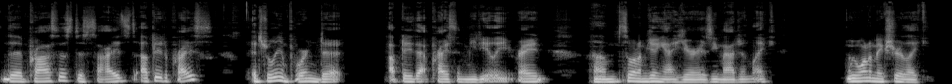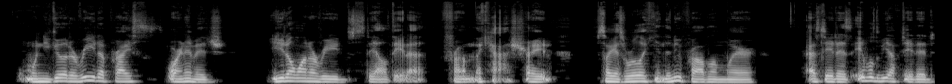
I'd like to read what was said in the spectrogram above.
the process decides to update a price, it's really important to update that price immediately, right? Um, so what I'm getting at here is imagine like we want to make sure like when you go to read a price or an image, you don't want to read stale data from the cache, right? So I guess we're looking at the new problem where as data is able to be updated,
